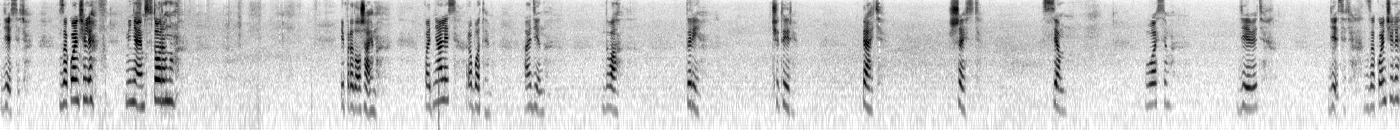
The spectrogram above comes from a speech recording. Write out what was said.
десять. Закончили. Меняем сторону. И продолжаем. Поднялись, работаем. Один, два, три, четыре, пять, шесть, семь, восемь, девять, десять. Закончили.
